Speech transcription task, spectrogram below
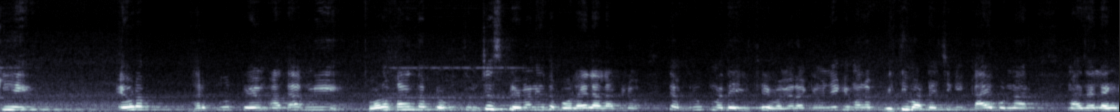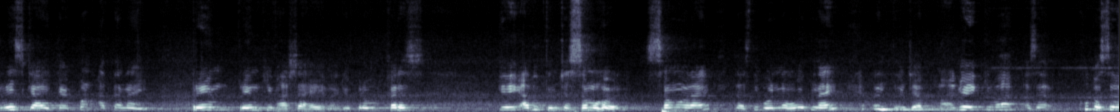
की एवढं भरपूर प्रेम. आता मी थोडंफार आता प्रभू तुमच्याच प्रेमाने आता बोलायला लागलो. त्या ग्रुपमध्ये इथे वगैरे की म्हणजे की मला भीती वाटायची की काय बोलणार? माझं लँग्वेज काय काय पण आता नाही. प्रेम प्रेम की भाषा आहे. म्हणजे प्रभू खरंच की आता तुमच्यासमोर समोर आहे. जास्त बोलणं होत नाही. पण तुमच्या मागे किंवा असं खूप असं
